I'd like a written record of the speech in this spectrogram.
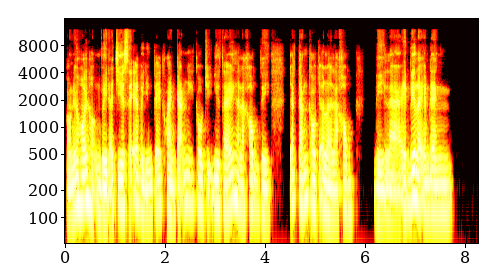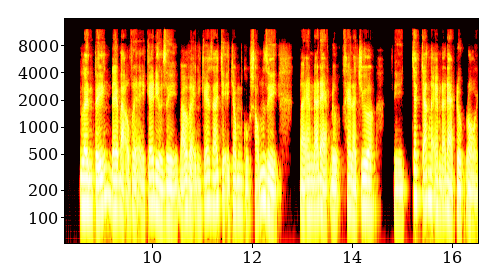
Còn nếu hối hận vì đã chia sẻ về những cái hoàn cảnh những câu chuyện như thế hay là không thì chắc chắn câu trả lời là không. Vì là em biết là em đang lên tiếng để bảo vệ cái điều gì, bảo vệ những cái giá trị trong cuộc sống gì và em đã đạt được hay là chưa thì chắc chắn là em đã đạt được rồi.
